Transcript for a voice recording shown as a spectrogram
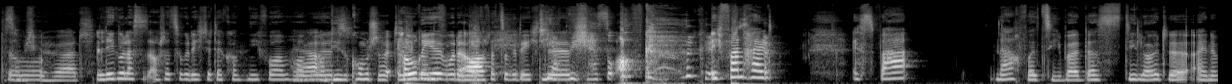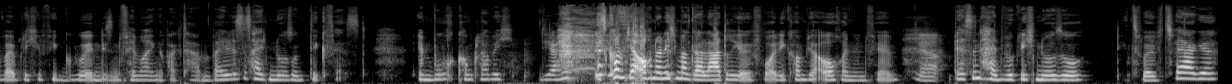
das So. habe ich gehört. Legolas ist auch dazu gedichtet, der kommt nie vor im Hobbit. Ja, und diese komische Tauriel wurde auch dazu gedichtet. Die hat mich ja so aufgeregt. Ich fand halt, es war nachvollziehbar, dass die Leute eine weibliche Figur in diesen Film reingepackt haben, weil es ist halt nur so ein Dickfest. Im Buch kommt, glaube ich, ja. es kommt ja auch noch nicht mal Galadriel vor, die kommt ja auch in den Film. Ja. Das sind halt wirklich nur so die zwölf Zwerge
